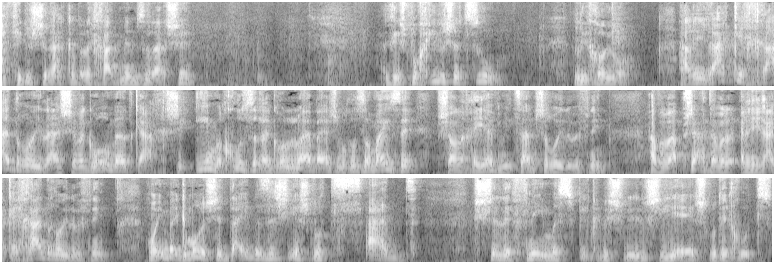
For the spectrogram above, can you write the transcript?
אפילו שרק אבל אחד מהם זה להשם. אז יש פה חידוש עצום, לכאורה. הרי רק אחד רואי להשם, הגמור אומרת כך, שאם מחוסר הגרול לא היה בעיה של מחוסר מייסה, אפשר לחייב מצד שרואי לבפנים. אבל בפשט, אבל הרי רק אחד רואי לבפנים. רואים בגמור שדי בזה שיש לו צד. שלפנים מספיק בשביל שיהיה שרותי חוץ.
